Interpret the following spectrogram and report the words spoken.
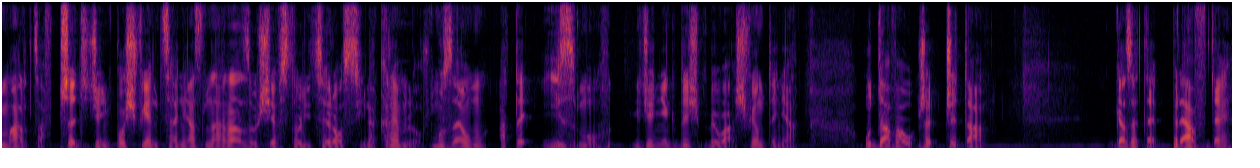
marca, w przeddzień poświęcenia, znalazł się w stolicy Rosji, na Kremlu, w Muzeum Ateizmu, gdzie niegdyś była świątynia. Udawał, że czyta gazetę Prawdę.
